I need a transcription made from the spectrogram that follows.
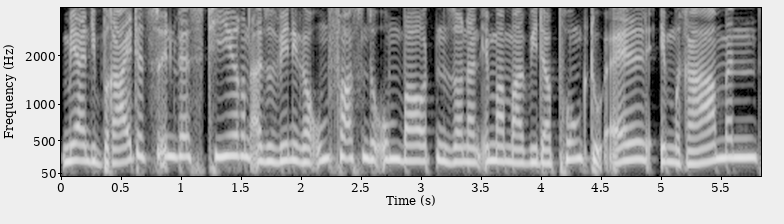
mehr in die Breite zu investieren, also weniger umfassende Umbauten, sondern immer mal wieder punktuell im Rahmen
